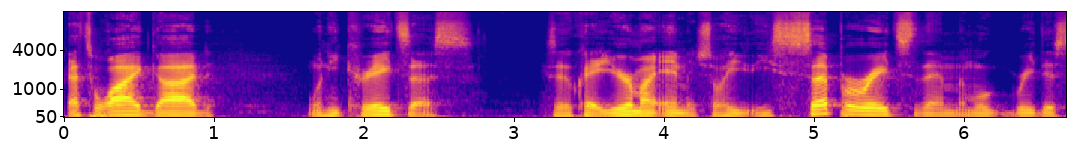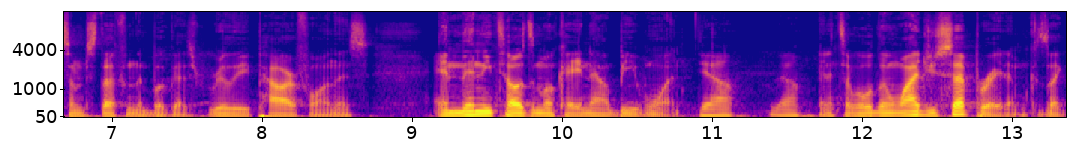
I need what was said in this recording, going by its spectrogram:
that's why God, when He creates us, He says, "Okay, you're my image." So He He separates them, and we'll read this some stuff in the book that's really powerful on this. And then He tells them, "Okay, now be one." yeah, yeah, And it's like, well, then why'd you separate them? Because like,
